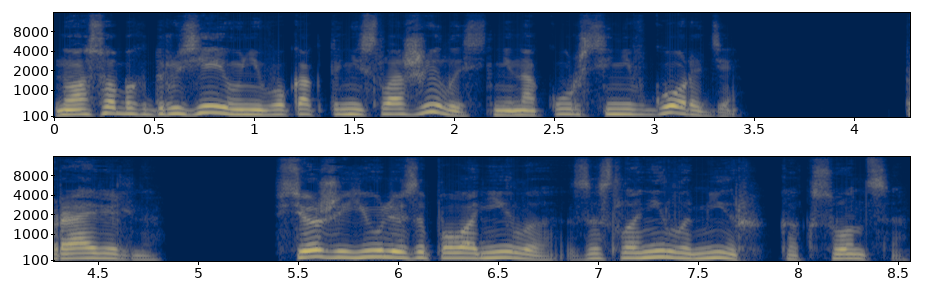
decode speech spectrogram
но особых друзей у него как-то не сложилось ни на курсе, ни в городе. Правильно. Все же Юля заполонила, заслонила мир, как солнце.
